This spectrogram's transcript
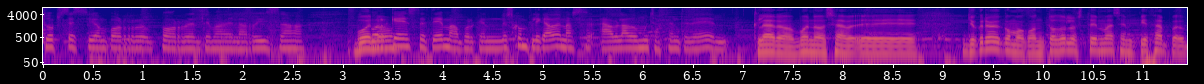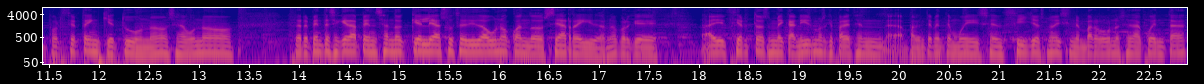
tu obsesión por, por el tema de la risa. Bueno. ¿Por qué este tema? Porque es complicado, además ha hablado mucha gente de él. Claro, bueno, o sea, eh, yo creo que como con todos los temas empieza por, por cierta inquietud, ¿no? O sea, uno de repente se queda pensando qué le ha sucedido a uno cuando se ha reído, ¿no? Porque hay ciertos mecanismos que parecen aparentemente muy sencillos, ¿no? Y sin embargo uno se da cuenta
